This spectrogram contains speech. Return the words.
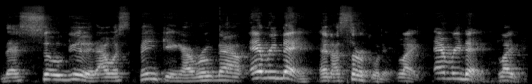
That's so good. I was thinking, I wrote down every day and I circled it like every day. Like,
